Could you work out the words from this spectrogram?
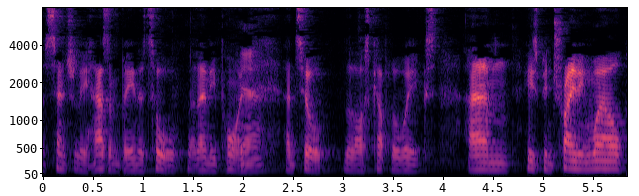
essentially hasn't been at all at any point Yeah. until the last couple of weeks. Um, he's been training well.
